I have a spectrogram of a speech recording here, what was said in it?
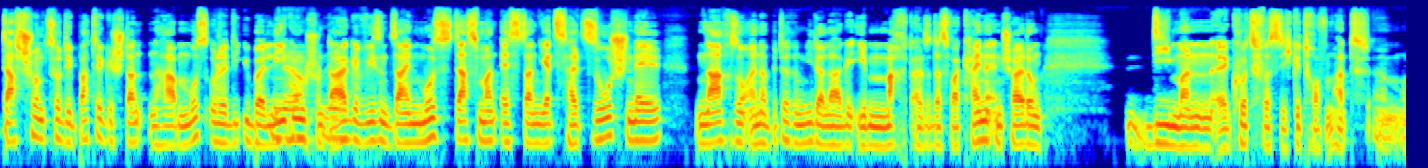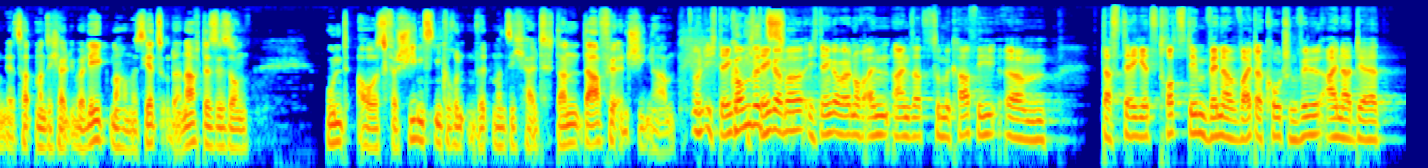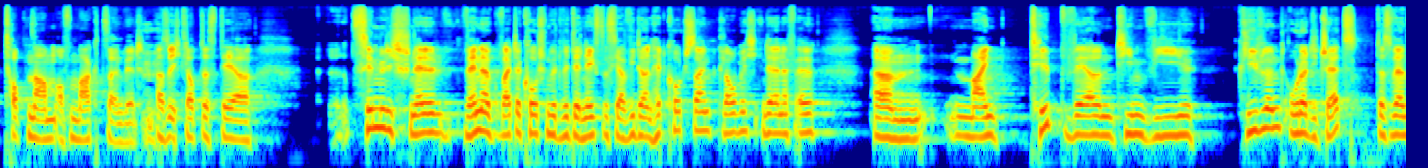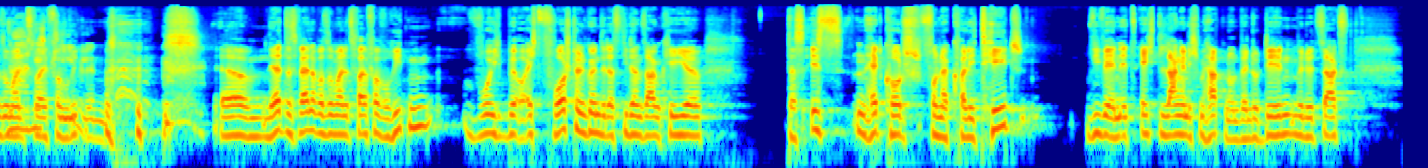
das schon zur Debatte gestanden haben muss oder die Überlegung ja, schon ja. da gewesen sein muss, dass man es dann jetzt halt so schnell nach so einer bitteren Niederlage eben macht. Also das war keine Entscheidung, die man äh, kurzfristig getroffen hat. Ähm, und jetzt hat man sich halt überlegt, machen wir es jetzt oder nach der Saison. Und aus verschiedensten Gründen wird man sich halt dann dafür entschieden haben. Und ich denke, ich denke aber, ich denke aber noch einen, einen Satz zu McCarthy, ähm, dass der jetzt trotzdem, wenn er weiter coachen will, einer der Top-Namen auf dem Markt sein wird. Also ich glaube, dass der äh, ziemlich schnell, wenn er weiter coachen wird, wird der nächstes Jahr wieder ein Head Coach sein, glaube ich, in der NFL. Ähm, mein Tipp wäre ein Team wie Cleveland oder die Jets. Das wären so meine zwei Favoriten. ähm, ja, das wären aber so meine zwei Favoriten, wo ich mir echt vorstellen könnte, dass die dann sagen, okay, hier, das ist ein Head Coach von der Qualität, wie wir ihn jetzt echt lange nicht mehr hatten. Und wenn du den, wenn du jetzt sagst,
